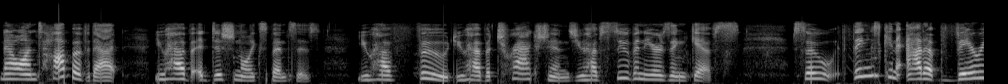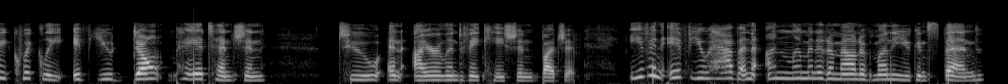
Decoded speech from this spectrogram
Now, on top of that, you have additional expenses. You have food, you have attractions, you have souvenirs and gifts. So things can add up very quickly if you don't pay attention to an Ireland vacation budget. Even if you have an unlimited amount of money you can spend,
